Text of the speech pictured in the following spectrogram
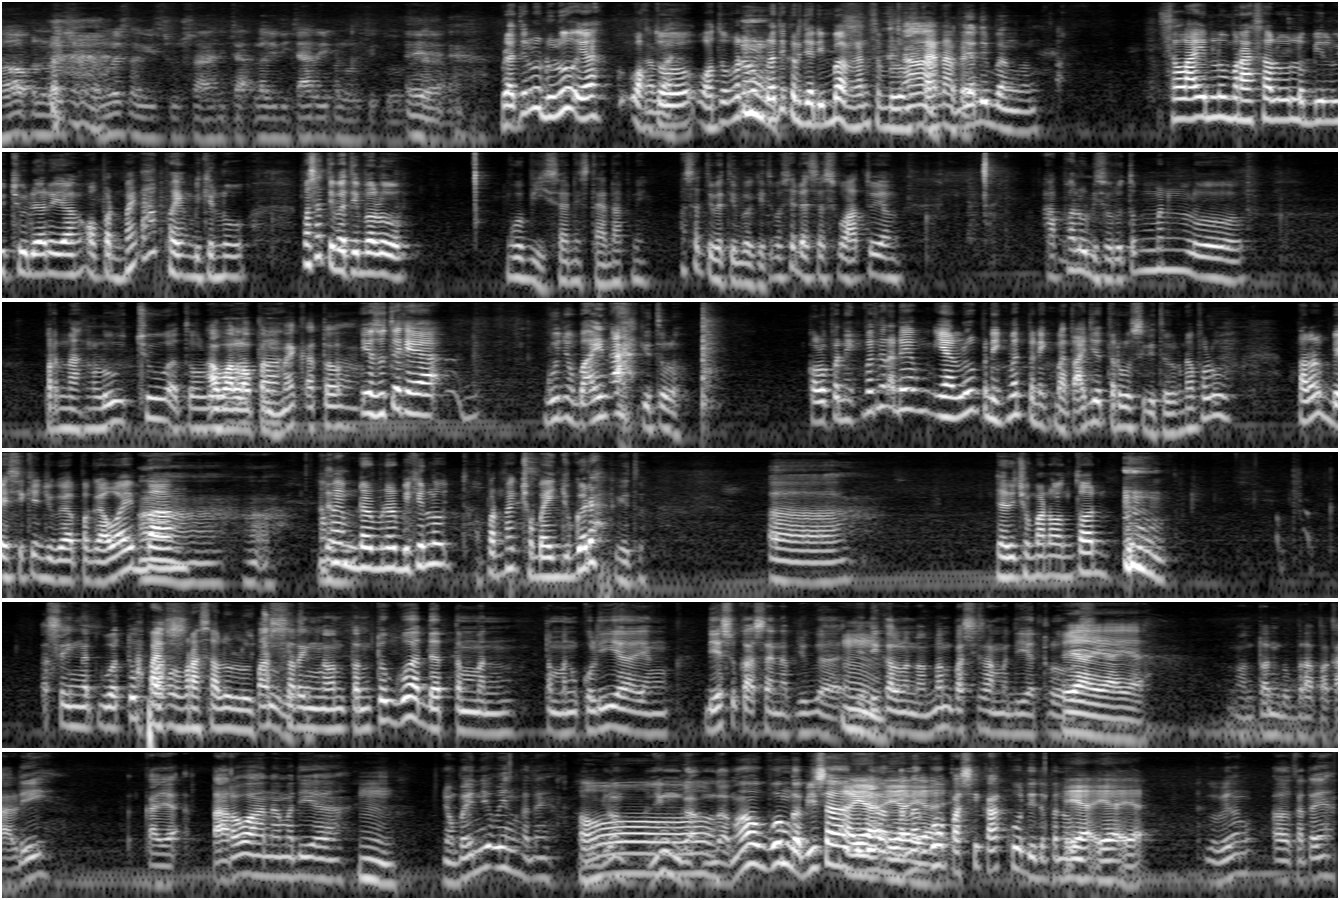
Oh, penulis penulis lagi susah, dica- lagi dicari penulis itu. iya Berarti lu dulu ya waktu waktu kan lu berarti kerja di bank kan sebelum ah stand up ya? kerja di bank bang Selain lu merasa lu lebih lucu dari yang open mic, apa yang bikin lu masa tiba-tiba lu gue bisa nih stand up nih. Masa tiba-tiba gitu pasti ada sesuatu yang apa lu disuruh temen lu pernah ngelucu atau lu awal apa? open mic atau Ya maksudnya kayak gue nyobain ah gitu loh. Kalau penikmat kan ada yang ya lu penikmat penikmat aja terus gitu. Kenapa lu padahal basicnya juga pegawai bank. Ah, ah. Apa yang benar-benar bikin lu open mic cobain juga dah gitu. Eh, Dari cuma nonton, seingat gua tuh apa pas yang merasa lu lucu pas gitu. sering nonton tuh gua ada temen temen kuliah yang dia suka stand up juga. Hmm. Jadi kalau nonton pasti sama dia terus. Iya, iya, iya. Nonton beberapa kali kayak taruhan sama dia. Hmm. Nyobain yuk Win katanya. Gua Oh. bilang, "Ini enggak enggak mau, gua enggak bisa Ah, gua iya, bilang, iya, karena iya. gua pasti kaku di depan Iya, iya, iya. Gue bilang "Eh, katanya,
